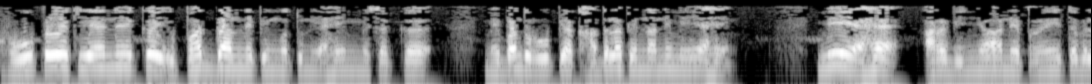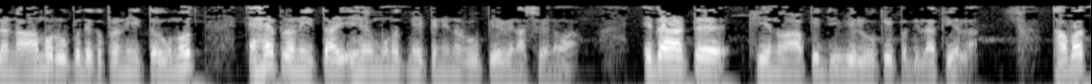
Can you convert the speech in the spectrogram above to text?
රූපය කියන එක උපද්දන්නේ පින්වතුනි ඇහෙන් මිසක මෙබඳු රූපයක් හදලා පෙන්වන්නේ මේ ඇහෙන්. මේ ඇහැ අර විඥානයේ ප්‍රණීත වෙලා නාම රූප දෙක ප්‍රණීත වුණොත් ඇහැ ප්‍රණීතයි එහෙම වුණොත් මේ පෙනෙන රූපය වෙනස් වෙනවා. එදාට කියනවා අපි දිව්‍ය ලෝකේ ඉපදිලා කියලා. තවත්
